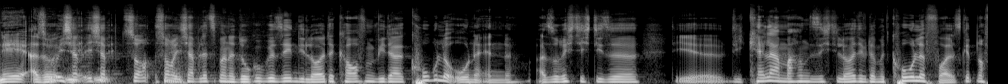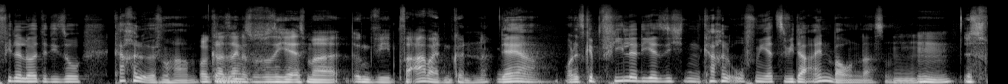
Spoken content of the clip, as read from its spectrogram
Nee, also. Du, ich habe, ich hab, so, sorry, ich habe letztes Mal eine Doku gesehen, die Leute kaufen wieder Kohle ohne Ende. Also richtig diese, die, die Keller machen sich die Leute wieder mit Kohle voll. Es gibt noch viele Leute, die so Kachelöfen haben. Ich wollte gerade sagen, das muss man sich ja erstmal irgendwie verarbeiten können. Ne? Ja, ja. Und es gibt viele, die sich einen Kachelofen jetzt wieder einbauen lassen. Mhm. Ist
